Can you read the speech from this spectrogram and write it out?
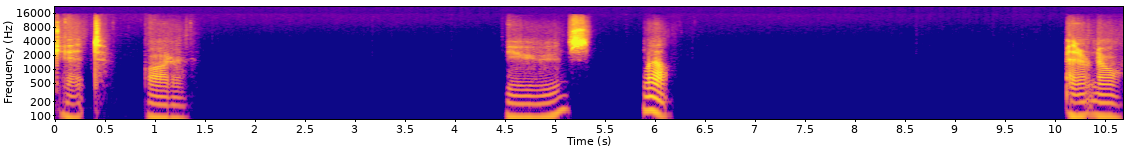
Get water. Use well. I don't know.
